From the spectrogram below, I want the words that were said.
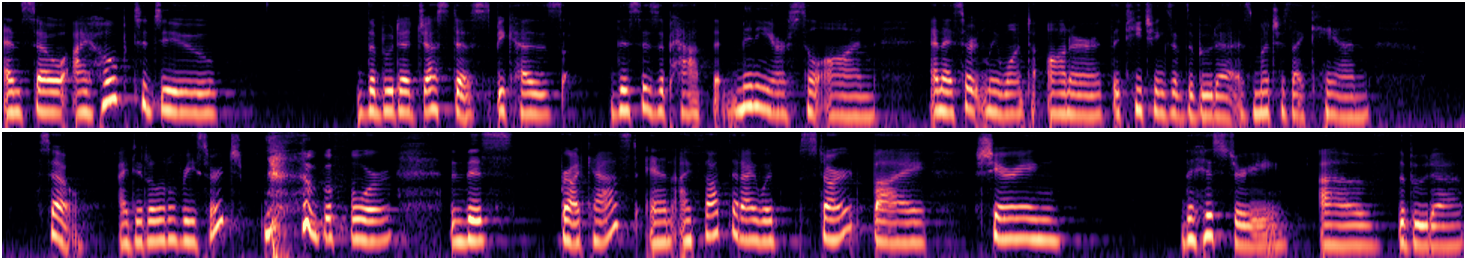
And so I hope to do the Buddha justice because this is a path that many are still on. And I certainly want to honor the teachings of the Buddha as much as I can. So I did a little research before this broadcast, and I thought that I would start by sharing the history of the Buddha,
